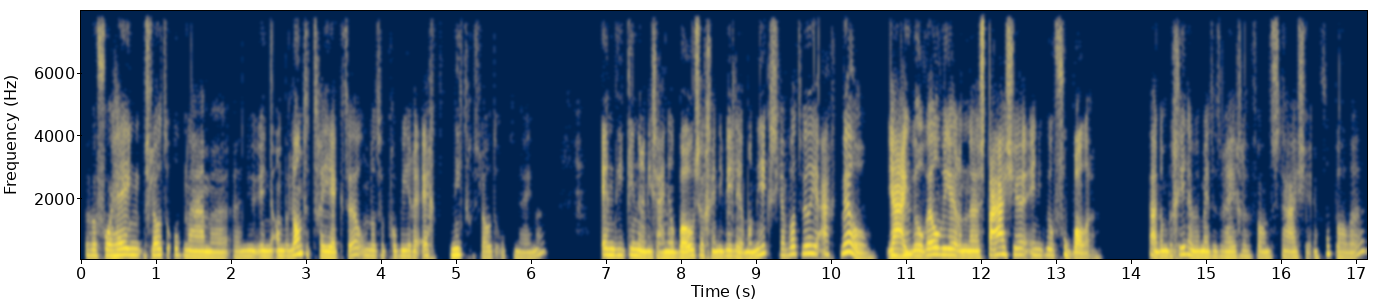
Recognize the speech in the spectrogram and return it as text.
we voorheen gesloten opnamen, uh, nu in ambulante trajecten, omdat we proberen echt niet gesloten op te nemen. En die kinderen die zijn heel bozig en die willen helemaal niks. Ja, wat wil je eigenlijk wel? Ja, ik mhm. wil wel weer een stage en ik wil voetballen. Nou, dan beginnen we met het regelen van stage en voetballen.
